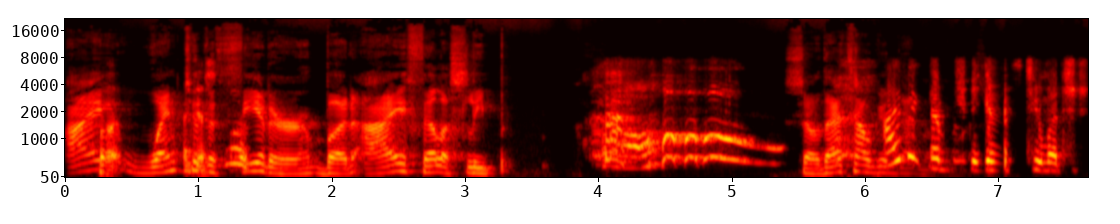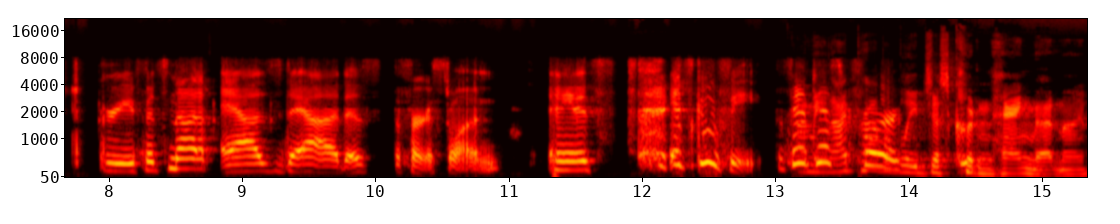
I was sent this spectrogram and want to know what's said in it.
I But went I to the theater, but I fell asleep. Oh. So that's how good I that think that movie was. movie gets too much grief. It's not as bad as the first one. I mean, it's it's goofy. The I mean, Fantastic I Four. probably just couldn't hang that night.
